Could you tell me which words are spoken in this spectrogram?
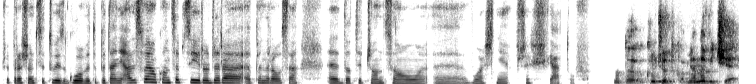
przepraszam, cytuję z głowy to pytanie, ale swoją koncepcję Rogera Penrose'a e, dotyczącą właśnie wszechświatów. No to króciutko. Mianowicie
